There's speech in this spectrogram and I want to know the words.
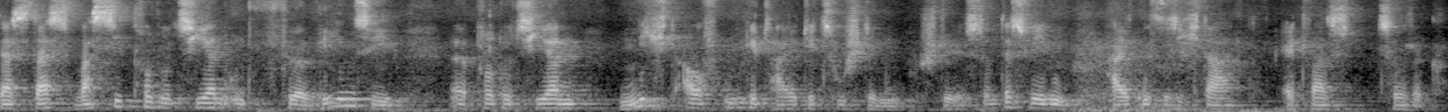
dass das, was sie produzieren und für wen sie äh, produzieren, nicht auf ungeteilte Zustimmung stößt. Und deswegen halten sie sich da etwas zurück.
